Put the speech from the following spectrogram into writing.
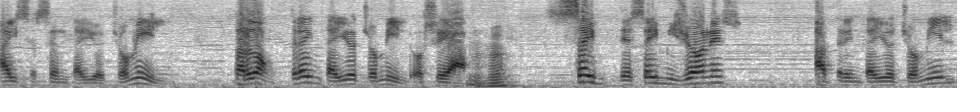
hay 68 mil, perdón, 38 mil, o sea de 6 millones a 38 mil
